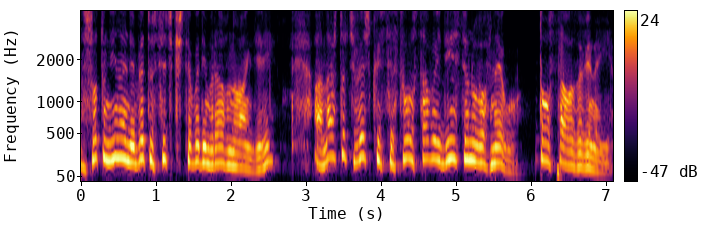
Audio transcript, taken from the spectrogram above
Защото ние на небето всички ще бъдем равно ангели, а нашето човешко естество остава единствено в него. То остава за винаги.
